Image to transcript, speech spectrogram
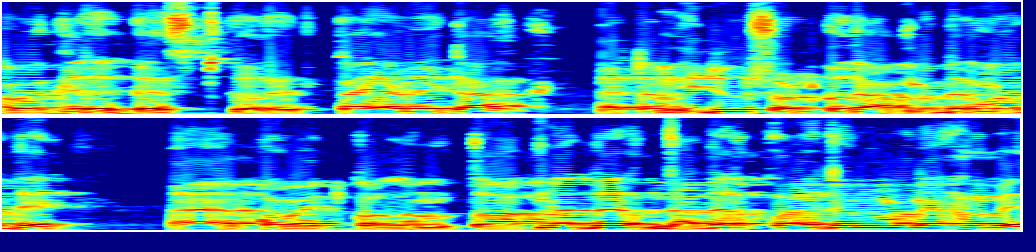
আমাকে রিকোয়েস্ট করে। তাই আমি এটা একটা ভিডিও শুট করে আপনাদের মাঝে হ্যাঁ প্রোভাইড করলাম। তো আপনাদের যাদের প্রয়োজন মনে হবে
